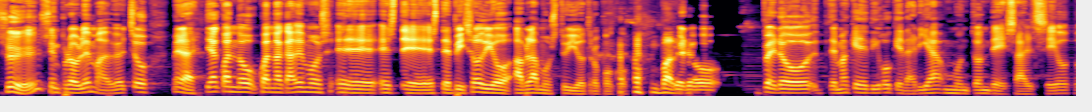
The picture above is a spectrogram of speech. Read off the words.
Sí, sin problema. De hecho, mira, ya cuando, cuando acabemos eh, este, este episodio hablamos tú y otro poco. vale. Pero, pero tema que digo que daría un montón de salseo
